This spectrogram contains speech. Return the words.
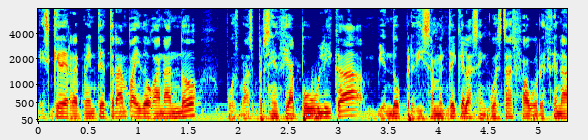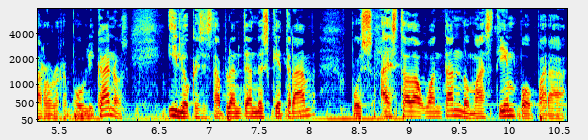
es que de repente Trump ha ido ganando pues más presencia pública, viendo precisamente que las encuestas favorecen a los republicanos. Y lo que se está planteando es que Trump pues ha estado aguantando más tiempo para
